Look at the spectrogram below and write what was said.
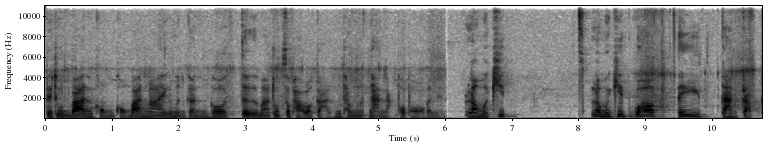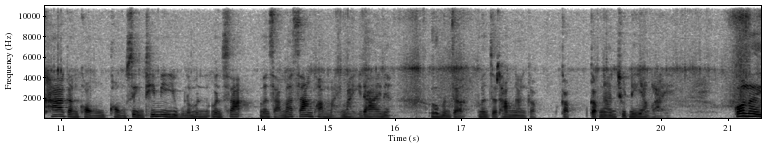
ใต้ถุนบ้านของของบ้านไม้ก็เหมือนกัน ก็เจอมาทุกสภาวะการมันทำงานหนักพอๆกันเลย เรามาคิด เรามาคิดว่าไอการกลับค่ากันของของสิ่งที่มีอยู่แล้วมันมันสร้างมันสามารถสร้างความหมายใหม่ได้เนี่ยเออมันจะมันจะทำงานกับกับกับงานชุดนี้อย่างไร ก็เลย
